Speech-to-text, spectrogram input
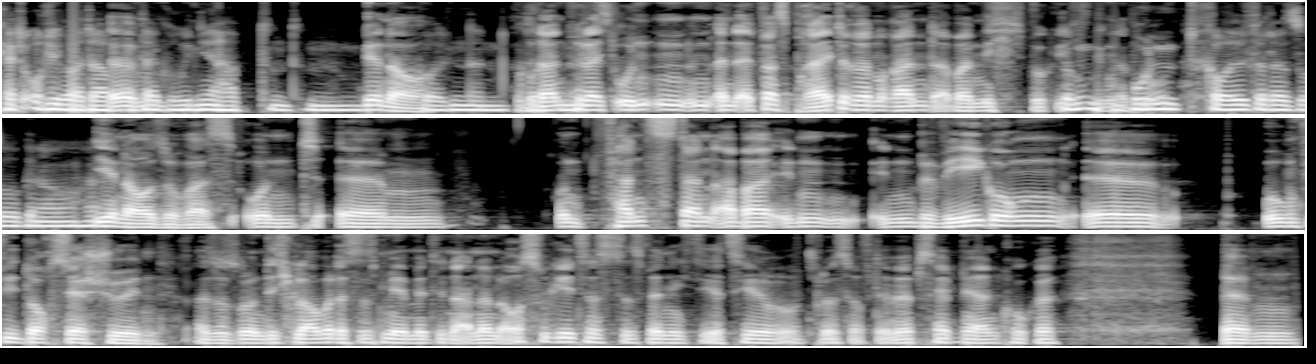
Ich hätte auch lieber da weiter grün gehabt und einen Genau. goldenen, Also dann vielleicht unten einen, einen etwas breiteren Rand, aber nicht wirklich irgendein so. Bunt, Gold oder so, genau. Ja. Genau sowas. Und, ähm, und fand es dann aber in, in Bewegung äh, irgendwie doch sehr schön. Also so, und ich glaube, dass es mir mit den anderen auch so geht, dass das, wenn ich die jetzt hier bloß auf der Website mir angucke, ähm,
